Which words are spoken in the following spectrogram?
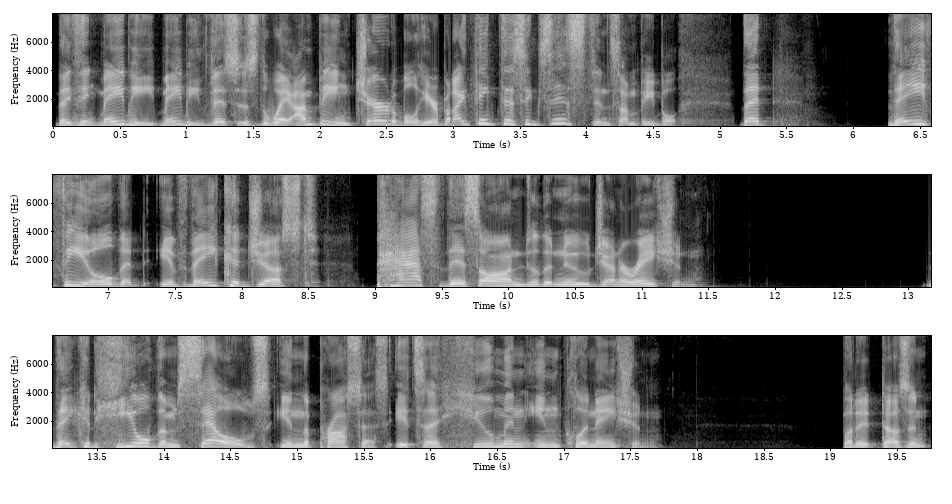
They think maybe, maybe this is the way. I'm being charitable here, but I think this exists in some people that they feel that if they could just pass this on to the new generation, they could heal themselves in the process. It's a human inclination, but it doesn't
